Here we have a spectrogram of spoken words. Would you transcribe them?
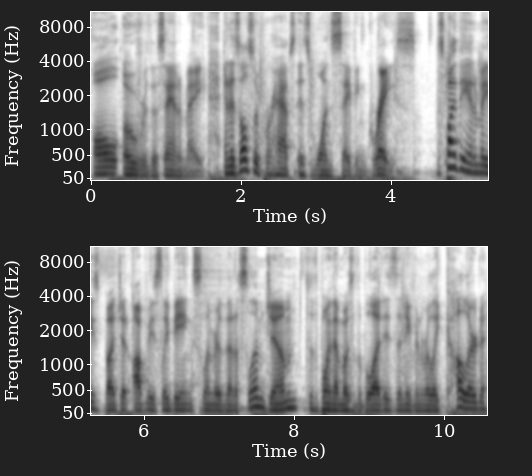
all over this anime, and is also perhaps its one saving grace. Despite the anime's budget obviously being slimmer than a Slim Jim, to the point that most of the blood isn't even really colored,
